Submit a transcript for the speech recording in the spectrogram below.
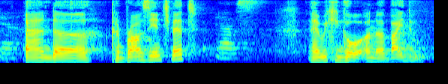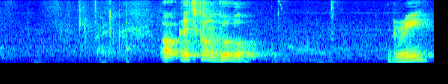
Yeah. and uh, can browse the internet, Yes. and we can go on a Baidu. Oh, let's go on Google. Agree?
